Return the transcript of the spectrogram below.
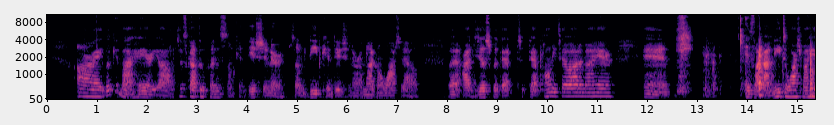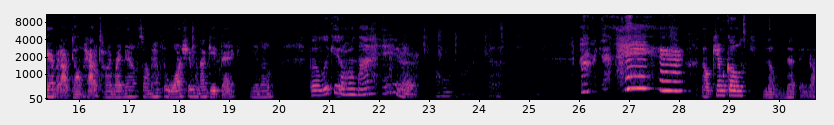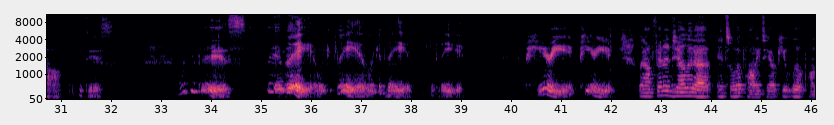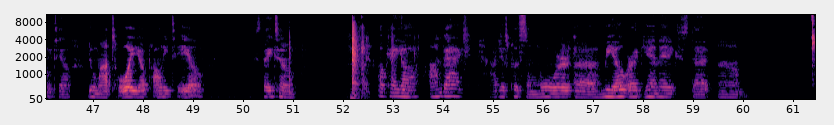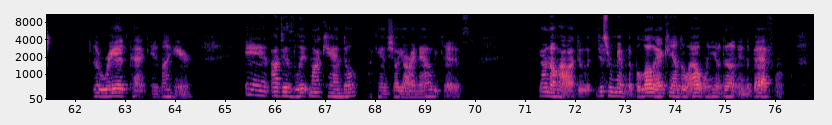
Alright, look at my hair, y'all. Just got through putting some conditioner, some deep conditioner. I'm not going to wash it out. But I just put that, took that ponytail out of my hair. And it's like I need to wash my hair, but I don't have time right now. So I'm going to have to wash it when I get back, you know. But look at all my hair. Oh my God. I got hair. No chemicals, no nothing, y'all. Look at this. Look at this. Look at that. Look at that. Look at that. Look at that. Period. Period. But I'm finna gel it up into a ponytail, cute little ponytail. Do my Toya ponytail. Stay tuned. Okay, y'all, I'm back. I just put some more uh, Mielle Organics, that, um, the red pack in my hair. And I just lit my candle. I can't show y'all right now because Y'all know how I do it. Just remember to blow that candle out when you're done in the bathroom.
